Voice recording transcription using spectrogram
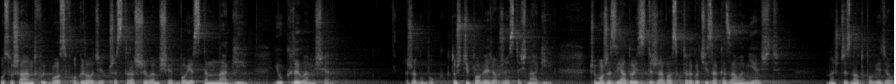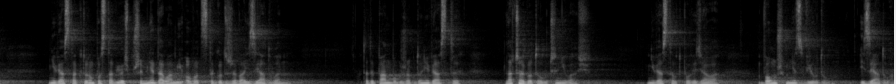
Usłyszałem Twój głos w ogrodzie, przestraszyłem się, bo jestem nagi i ukryłem się. Rzekł Bóg: Któż ci powiedział, że jesteś nagi? Czy może zjadłeś z drzewa, z którego ci zakazałem jeść? Mężczyzna odpowiedział: Niewiasta, którą postawiłeś przy mnie, dała mi owoc z tego drzewa i zjadłem. Wtedy Pan Bóg rzekł do niewiasty: Dlaczego to uczyniłaś? Niewiasta odpowiedziała: Wąż mnie zwiódł i zjadłam.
